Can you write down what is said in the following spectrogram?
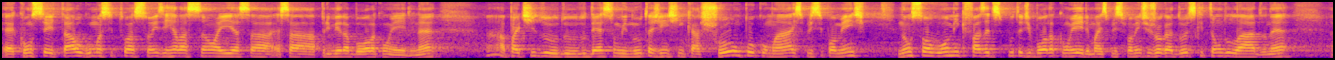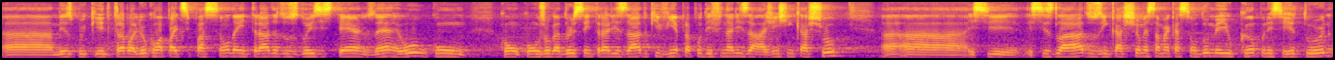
é, consertar algumas situações em relação a essa, essa primeira bola com ele, né? A partir do, do, do, décimo minuto a gente encaixou um pouco mais, principalmente não só o homem que faz a disputa de bola com ele, mas principalmente os jogadores que estão do lado, né? Ah, mesmo porque ele trabalhou com a participação da entrada dos dois externos, né? Ou com, com, com o jogador centralizado que vinha para poder finalizar. A gente encaixou ah, ah, esse, esses lados, encaixamos essa marcação do meio campo nesse retorno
